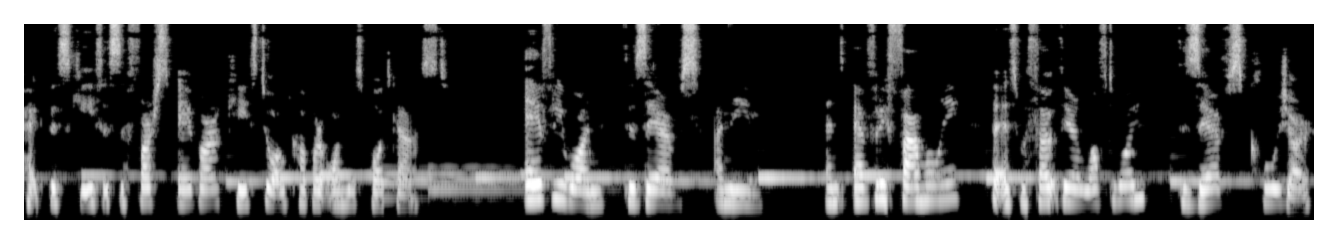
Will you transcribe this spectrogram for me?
picked this case as the first ever case to uncover on this podcast. Everyone deserves a name, and every family that is without their loved one deserves closure.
